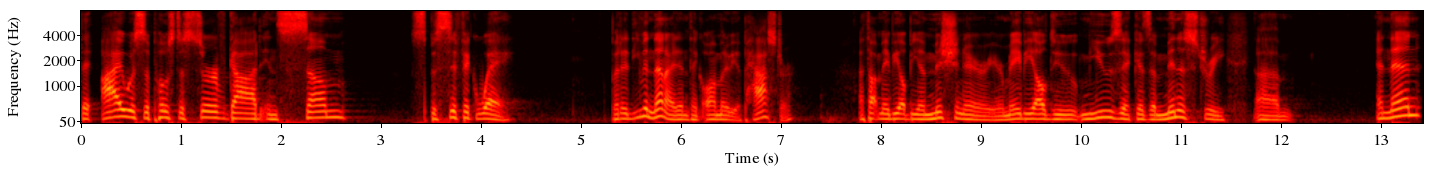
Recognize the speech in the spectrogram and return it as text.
that I was supposed to serve God in some specific way. But even then, I didn't think, oh, I'm going to be a pastor. I thought maybe I'll be a missionary or maybe I'll do music as a ministry. Um, and then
